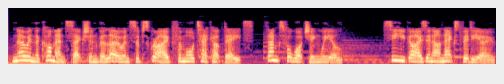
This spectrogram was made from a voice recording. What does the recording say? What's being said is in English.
know in the comments section below and subscribe for more tech updates. Thanks for watching We'll see you guys in our next video.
